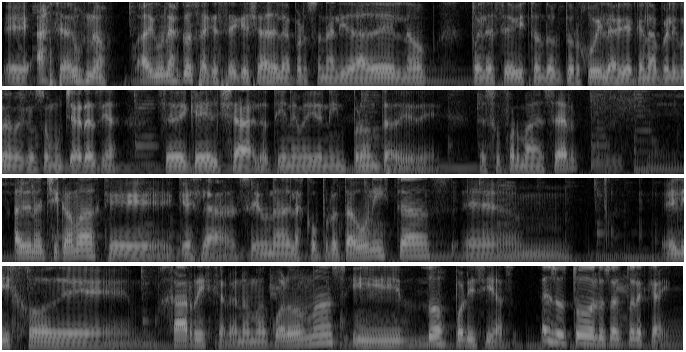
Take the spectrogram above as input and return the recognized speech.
Eh, hace algunos, algunas cosas que sé que ya es de la personalidad de él, ¿no? Pues las he visto en Doctor Who y las vi acá en la película, me causó mucha gracia. Se ve que él ya lo tiene medio en impronta de, su forma de ser. Hay una chica más que, es la, una de las coprotagonistas. Em, el hijo de Harris, que ahora no me acuerdo más. Y dos policías. Esos son todos los actores que hay.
